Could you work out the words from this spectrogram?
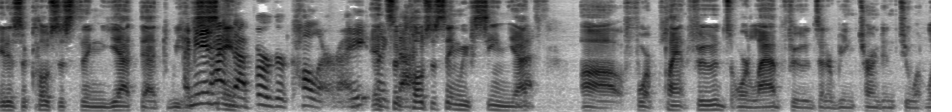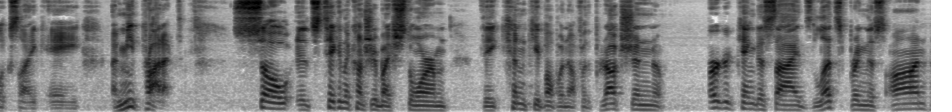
It is the closest thing yet that we have seen. I mean, it seen. has that burger color, right? It's Like the that. closest thing we've seen yet Yes. uh, for plant foods or lab foods that are being turned into what looks like a, a meat product. So it's taken the country by storm. They couldn't keep up enough with the production. Burger King decides, let's bring this on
